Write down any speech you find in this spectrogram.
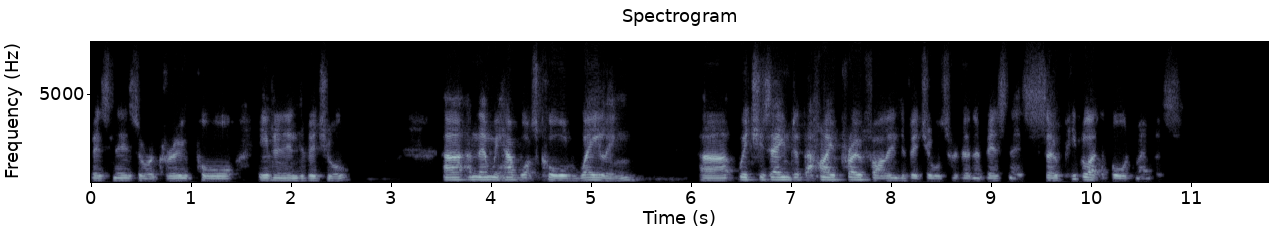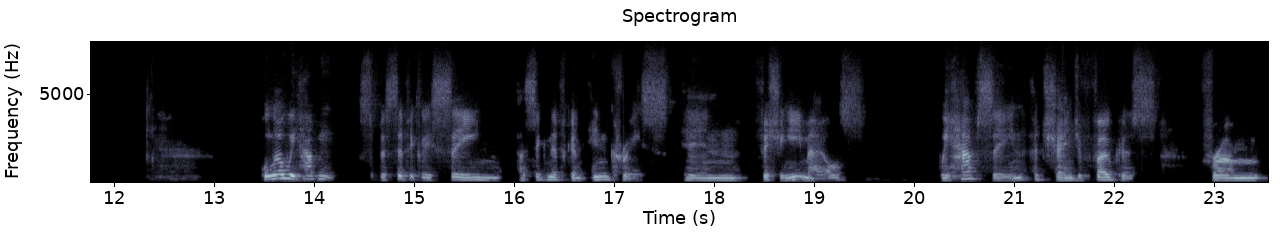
business or a group or even an individual. Uh, and then we have what's called whaling, uh, which is aimed at the high profile individuals within a business. So people like the board members. Although we haven't specifically seen a significant increase in phishing emails, we have seen a change of focus from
